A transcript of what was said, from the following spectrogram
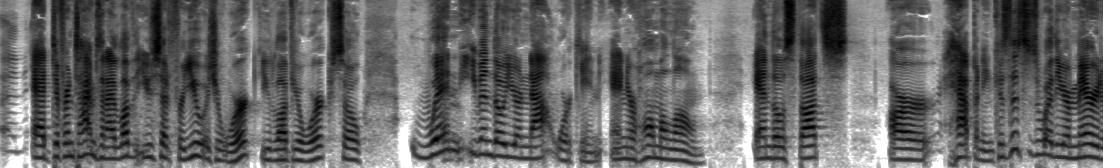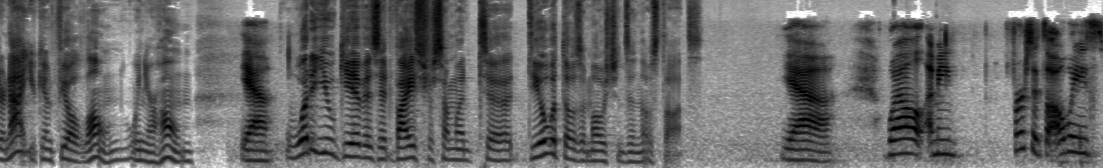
uh, at different times and i love that you said for you it was your work you love your work so when even though you're not working and you're home alone and those thoughts are happening because this is whether you're married or not you can feel alone when you're home. Yeah. What do you give as advice for someone to deal with those emotions and those thoughts? Yeah. Well i mean first, it's always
